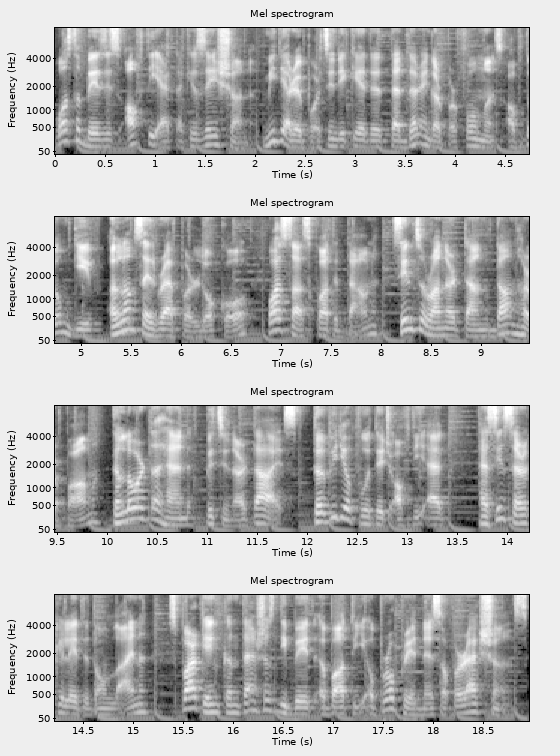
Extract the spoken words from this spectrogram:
was the basis of the act accusation. Media reports indicated that during her performance of Don't Give alongside rapper Loco, Hwasa squatted down, seemed to run her tongue down her palm, then lowered the hand between her thighs. The video footage of the act has since circulated online, sparking contentious debate about the appropriateness of her actions.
